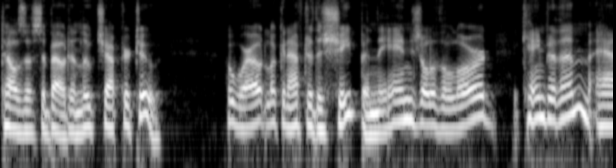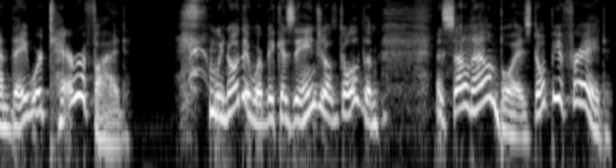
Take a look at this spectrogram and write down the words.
tells us about in Luke chapter 2, who were out looking after the sheep, and the angel of the Lord came to them, and they were terrified. we know they were because the angel told them, Settle down, boys, don't be afraid.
